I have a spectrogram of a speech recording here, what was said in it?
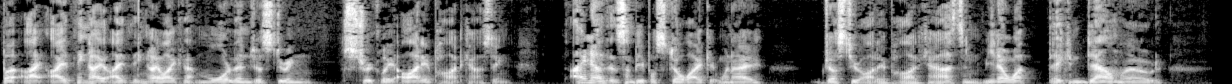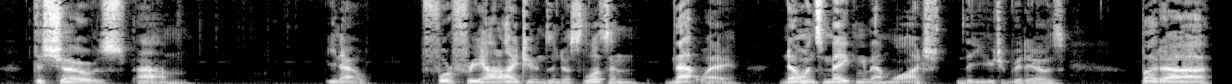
But I, I think I, I think I like that more than just doing strictly audio podcasting. I know that some people still like it when I just do audio podcasts, and you know what? They can download the shows, um, you know, for free on iTunes and just listen that way. No one's making them watch the YouTube videos. But, uh,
